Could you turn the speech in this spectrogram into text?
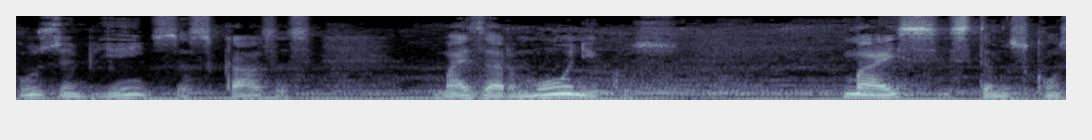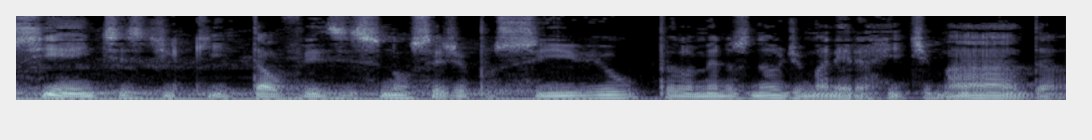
os ambientes, as casas mais harmônicos mas estamos conscientes de que talvez isso não seja possível, pelo menos não de maneira ritmada,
